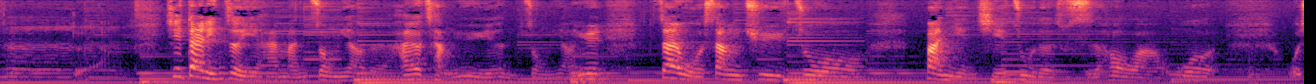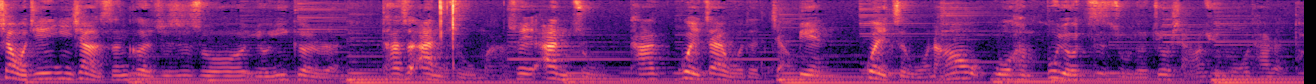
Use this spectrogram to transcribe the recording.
的，对啊，其实带领者也还蛮重要的，还有场域也很重要，因为在我上去做扮演协助的时候啊，我我像我今天印象很深刻的就是说有一个人他是案主嘛，所以案主他跪在我的脚边跪着我，然后我很不由自主的就想要去摸他的头，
